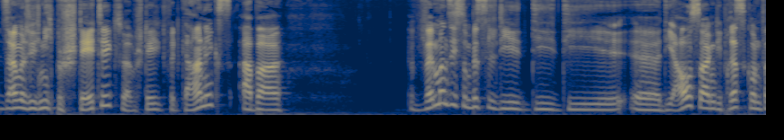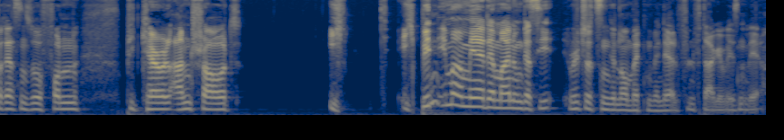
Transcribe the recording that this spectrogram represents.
sagen wir natürlich nicht bestätigt, oder bestätigt wird gar nichts, aber wenn man sich so ein bisschen die, die, die, äh, die Aussagen, die Pressekonferenzen so von Pete Carroll anschaut, ich, ich bin immer mehr der Meinung, dass sie Richardson genommen hätten, wenn der in fünf da gewesen wäre.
